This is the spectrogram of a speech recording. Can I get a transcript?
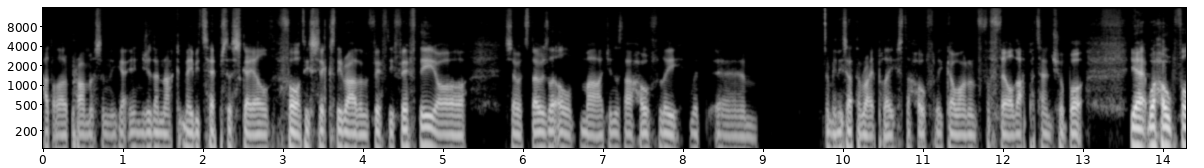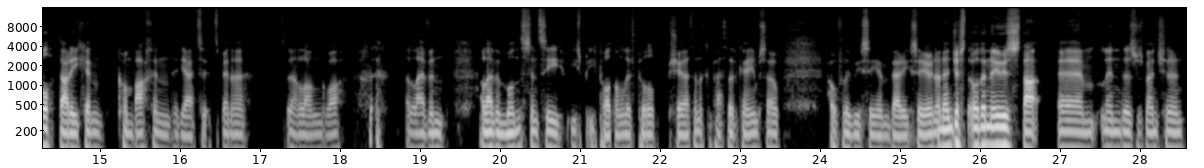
had a lot of promise and they get injured, and that maybe tips the scale 40 60 rather than 50 50. Or so it's those little margins that hopefully with, um, I mean, he's at the right place to hopefully go on and fulfill that potential. But yeah, we're hopeful that he can come back. And yeah, it's, it's been a it's been a long what 11, 11 months since he he, he pulled on Liverpool shirt in a competitive game. So hopefully we see him very soon. And then just other news that um, Lijnders was mentioning.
